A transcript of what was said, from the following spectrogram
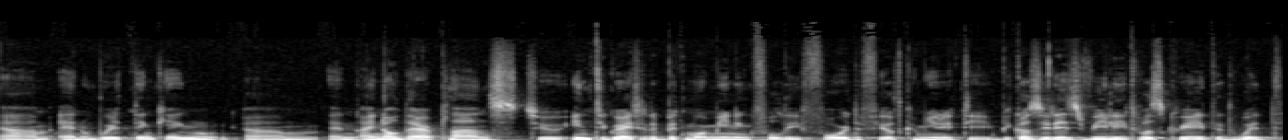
um, and we're thinking, um, and I know there are plans to integrate it a bit more meaningfully for the Feeld community because it is really it was created with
